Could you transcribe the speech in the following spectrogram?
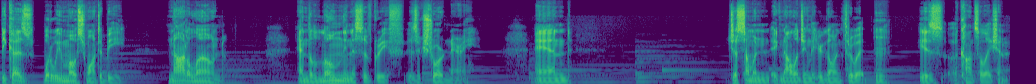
Because what do we most want to be? Not alone. And the loneliness of grief is extraordinary. And just someone acknowledging that you're going through it mm. is a consolation.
